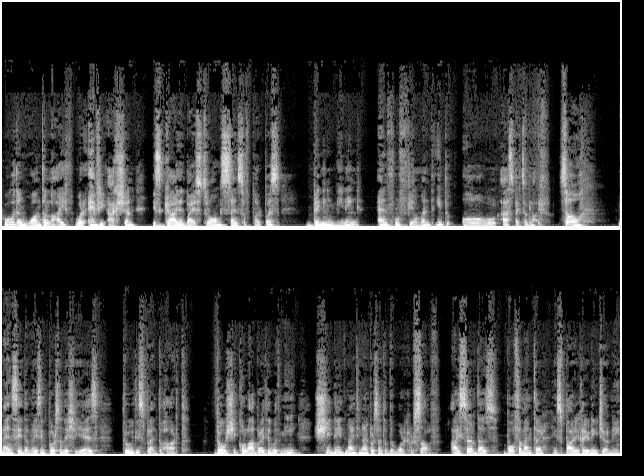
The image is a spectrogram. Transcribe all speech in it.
who wouldn't want a life where every action is guided by a strong sense of purpose, bringing meaning and fulfillment into all aspects of life? So, Nancy, the amazing person that she is, took this plan to heart. Though she collaborated with me, she did 99% of the work herself. I served as both a mentor, inspiring her unique journey,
